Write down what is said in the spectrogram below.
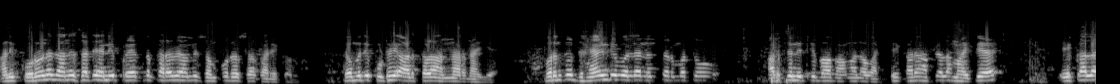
आणि कोरोना जाण्यासाठी यांनी प्रयत्न करावे आम्ही संपूर्ण सहकार्य करू. त्यामध्ये कुठेही अडथळा आणणार नाहीये. परंतु दहंडी बोलल्यानंतर मग तो अडचणीची बाब आम्हाला वाटते. कारण आपल्याला माहिती आहे एकाला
